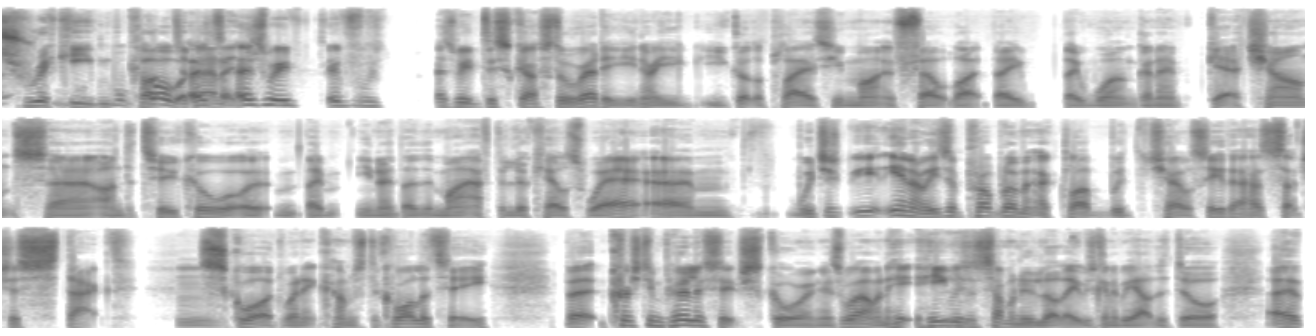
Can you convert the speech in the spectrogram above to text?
tricky club well, to as, manage. as we've if we, as we've discussed already, you know, you, you got the players who might have felt like they, they weren't going to get a chance uh, under Tuchel, or they you know they might have to look elsewhere. Um, which is you know, he's a problem at a club with Chelsea that has such a stacked. Hmm. Squad when it comes to quality, but Christian Pulisic scoring as well, and he, he was someone who looked like he was going to be out the door. Uh,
